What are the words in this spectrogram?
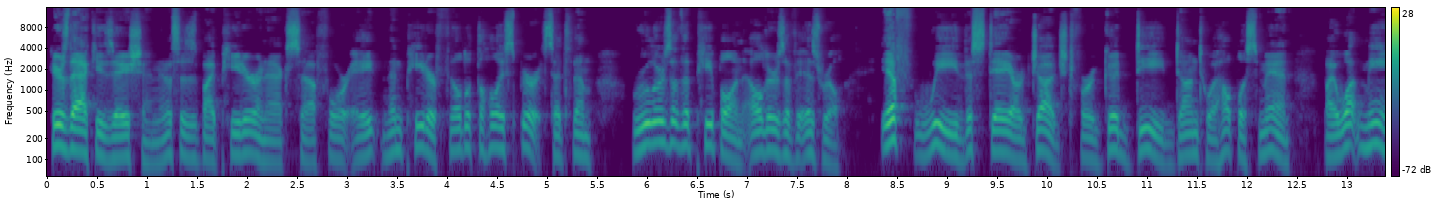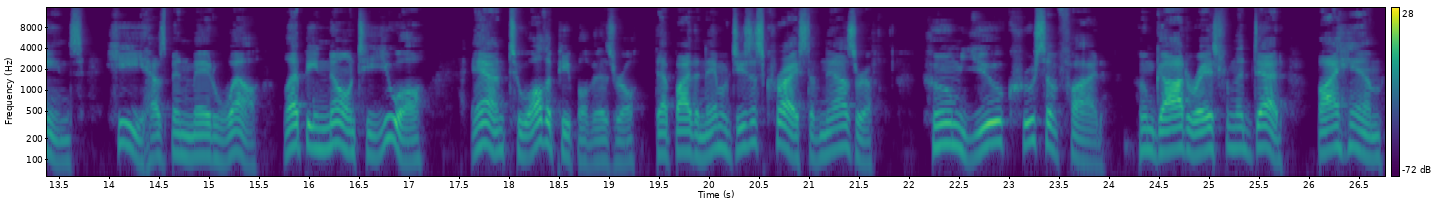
Here's the accusation. This is by Peter in Acts uh, 4 8. And then Peter, filled with the Holy Spirit, said to them, Rulers of the people and elders of Israel, if we this day are judged for a good deed done to a helpless man, by what means he has been made well, let be known to you all and to all the people of Israel that by the name of Jesus Christ of Nazareth, whom you crucified, whom God raised from the dead, by him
